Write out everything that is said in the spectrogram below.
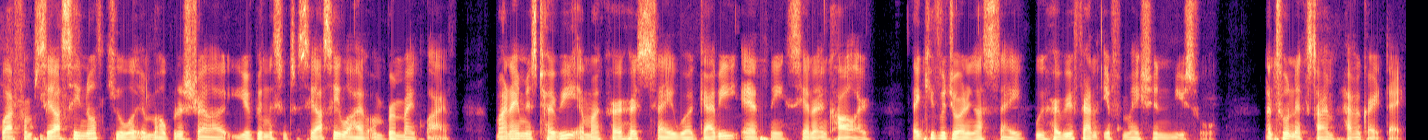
Live from CRC North Keilor in Melbourne, Australia, you've been listening to CRC Live on Brimbank Live. My name is Toby, and my co hosts today were Gabby, Anthony, Sienna, and Carlo. Thank you for joining us today. We hope you found the information useful. Until next time, have a great day.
